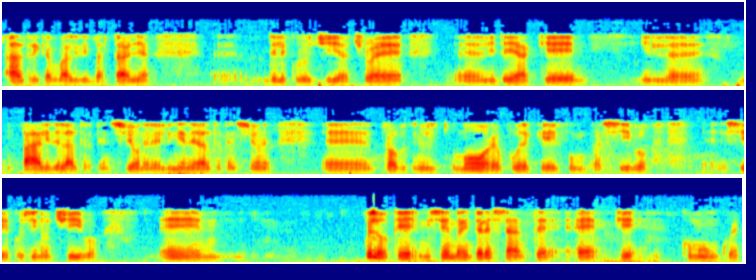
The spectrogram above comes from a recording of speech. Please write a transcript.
altri cavalli di battaglia eh, dell'ecologia, cioè eh, l'idea che il, i pali dell'alta tensione, le linee dell'alta tensione eh, provochino il tumore oppure che il fumo passivo eh, sia così nocivo. E, ehm, quello che mi sembra interessante è che comunque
